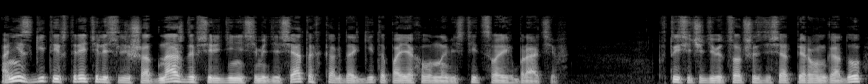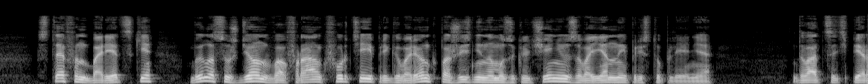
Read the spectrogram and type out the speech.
Они с Гитой встретились лишь однажды в середине 70-х, когда Гита поехала навестить своих братьев. В 1961 году Стефан Борецкий был осужден во Франкфурте и приговорен к пожизненному заключению за военные преступления. 21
